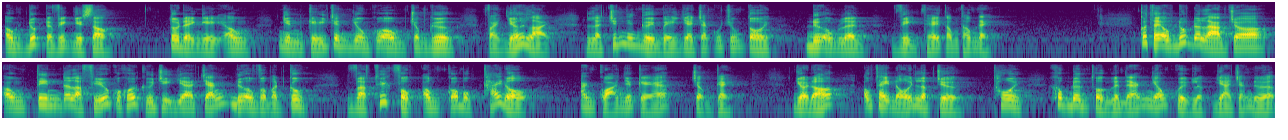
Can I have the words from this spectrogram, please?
Ông Duke đã viết như sau, tôi đề nghị ông nhìn kỹ chân dung của ông trong gương và nhớ lại là chính những người Mỹ da trắng của chúng tôi đưa ông lên vị thế tổng thống này. Có thể ông Duke đã làm cho ông tin đó là phiếu của khối cử tri da trắng đưa ông vào bạch cung và thuyết phục ông có một thái độ ăn quả nhớ kẻ trồng cây. Do đó, ông thay đổi lập trường, thôi không đơn thuần lên án nhóm quyền lực da trắng nữa.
